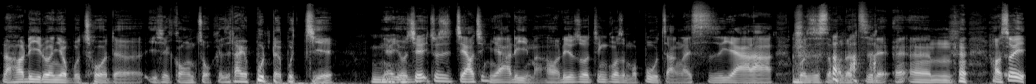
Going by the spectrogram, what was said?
然后利润又不错的一些工作，可是他又不得不接。你看，有些就是交情压力嘛，哦，例如说经过什么部长来施压啦，或者是什么的之类，嗯嗯，好，所以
